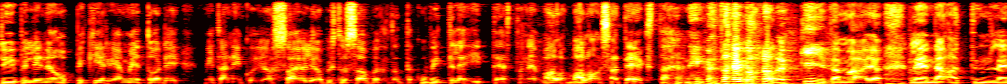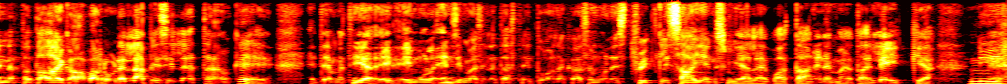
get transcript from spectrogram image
tyypillinen oppikirjametodi, mitä niin kuin jossain yliopistossa opetetaan, että kuvittele itseäsi ne val- valonsäteeksi tai, niin kuin taivaalla kiitämään ja lennä, lennä tota aika-avaruuden läpi sille, että okei, että en mä tiedä, ei, ei mulle ensimmäisenä tästä ei tule ainakaan semmoinen strictly science mieleen, vaan tämä on enemmän jotain leikkiä. Niin, ne.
